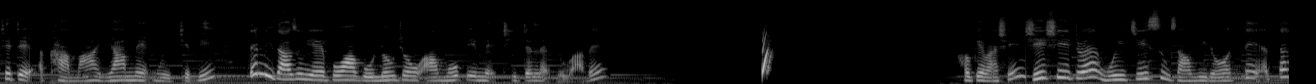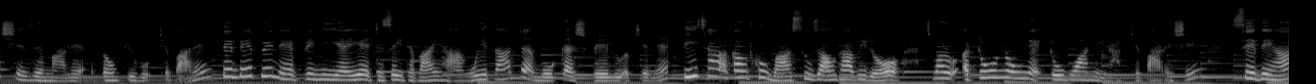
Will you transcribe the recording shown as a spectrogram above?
ဖြစ်တဲ့အခါမှာရမယ့်ငွေဖြစ်ပြီးတက်မိသားစုရဲ့ဘဝကိုလုံခြုံအောင်မိုးပေးမဲ့ထီတက်လက်လိုပါပဲ။ ဟုတ်ကဲ့ပါရှင်ရေရှည်အတွက်ငွေကြေးစုဆောင်းပြီးတော့တင်အသက်ရှင်စင်မှာလည်းအသုံးပြုဖို့ဖြစ်ပါတယ်တင်ပေးသွင်းတဲ့ premium ရဲ့တစ်စိတ်တစ်ပိုင်းဟာငွေသားတန်ဖိုး cash value အဖြစ်နဲ့တီးခြားအကောင့်တစ်ခုမှာစုဆောင်းထားပြီးတော့ကျမတို့အတိုးနှုံးနဲ့တိုးပွားနေတာဖြစ်ပါတယ်ရှင် saving ဟာ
